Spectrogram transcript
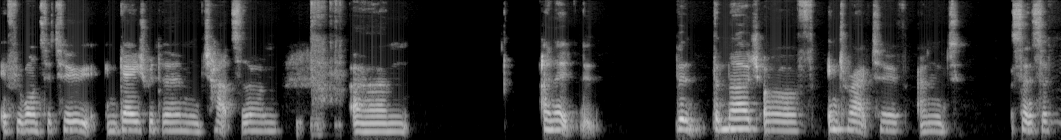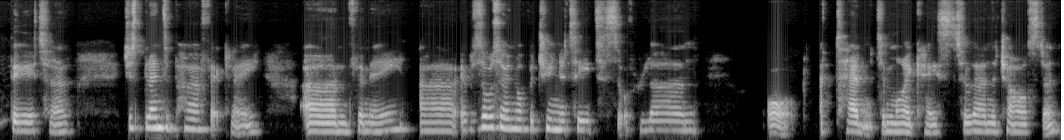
if you wanted to engage with them, chat to them, um, and it, the the merge of interactive and sense of theatre just blended perfectly um, for me. Uh, it was also an opportunity to sort of learn or attempt, in my case, to learn the Charleston.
